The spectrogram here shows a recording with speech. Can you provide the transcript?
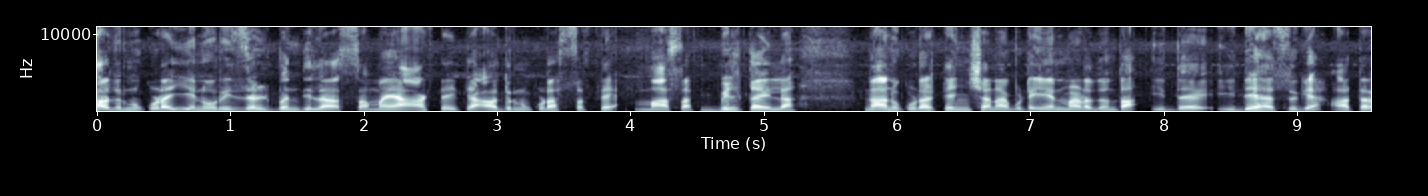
ಆದ್ರೂ ಕೂಡ ಏನೂ ರಿಸಲ್ಟ್ ಬಂದಿಲ್ಲ. ಸಮಯ ಆಗ್ತೈತೆ ಆದ್ರೂ ಕೂಡ ಸತ್ತೆ ಮಾಸ ಬೀಳ್ತಾ ಇಲ್ಲ. ನಾನು ಕೂಡ ಟೆನ್ಷನ್ ಆಗಿಬಿಟ್ಟೆ, ಏನು ಮಾಡೋದು ಅಂತ. ಇದೇ ಇದೇ ಹಸುಗೆ ಆ ಥರ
